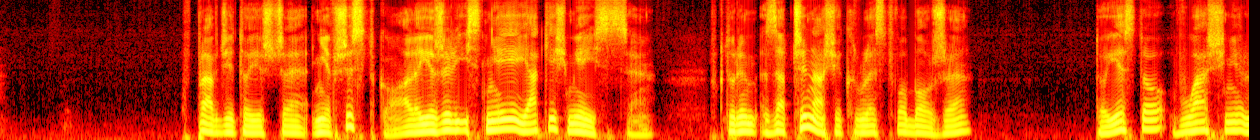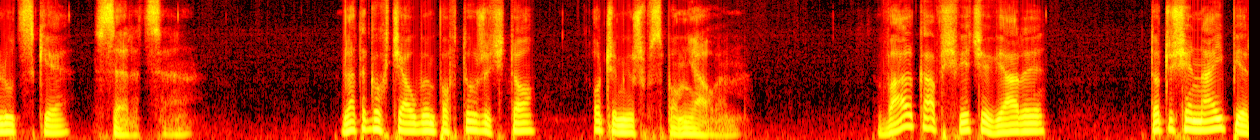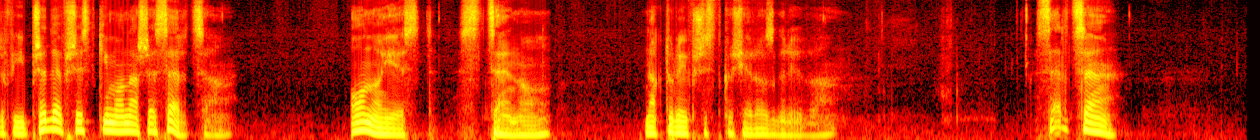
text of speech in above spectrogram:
Wprawdzie to jeszcze nie wszystko, ale jeżeli istnieje jakieś miejsce, w którym zaczyna się Królestwo Boże, to jest to właśnie ludzkie serce. Dlatego chciałbym powtórzyć to, o czym już wspomniałem. Walka w świecie wiary toczy się najpierw i przede wszystkim o nasze serca. Ono jest sceną, na której wszystko się rozgrywa. Serce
